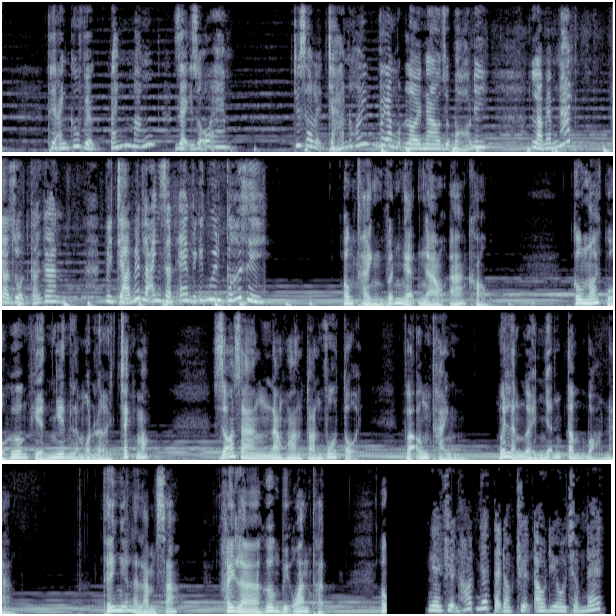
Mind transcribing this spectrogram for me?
thì anh cứ việc đánh mắng, dạy dỗ em Chứ sao lại chả nói với em một lời nào rồi bỏ đi Làm em nát cả ruột cả gan Vì chả biết là anh giận em vì cái nguyên cớ gì Ông Thành vẫn nghẹn ngào á khẩu Câu nói của Hương hiển nhiên là một lời trách móc Rõ ràng nàng hoàn toàn vô tội Và ông Thành mới là người nhẫn tâm bỏ nàng Thế nghĩa là làm sao? Hay là Hương bị oan thật? Ông Nghe chuyện hot nhất tại đọc truyện audio.net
